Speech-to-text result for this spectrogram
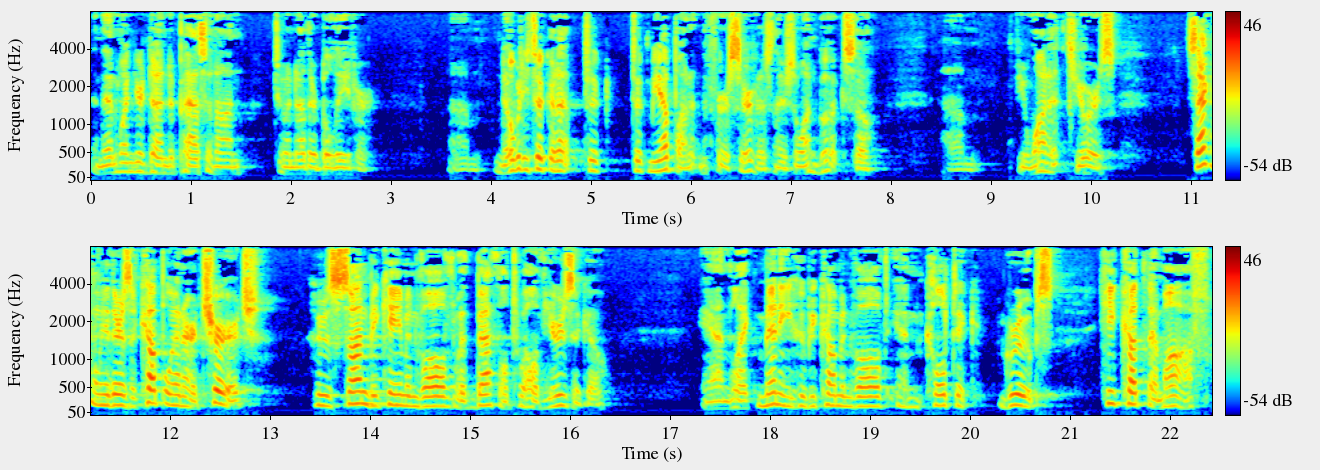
and then when you're done to pass it on to another believer. Um, nobody took it up, took, took me up on it in the first service. There's one book, so um, if you want it, it's yours. Secondly, there's a couple in our church whose son became involved with Bethel 12 years ago. And like many who become involved in cultic groups, he cut them off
